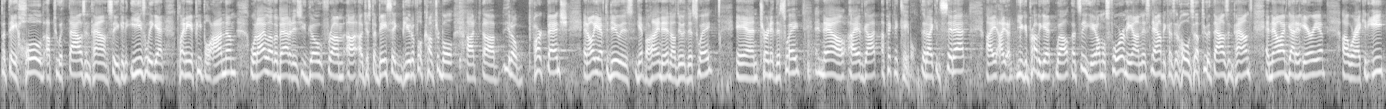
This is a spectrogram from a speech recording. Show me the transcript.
but they hold up to a thousand pounds, so you can easily get plenty of people on them. What I love about it is you go from uh, just a basic, beautiful, comfortable, uh, uh, you know, park bench, and all you have to do is get behind it, and I'll do it this way and turn it this way. And now I have got a picnic table that I can sit at. I, I, you could probably get, well, let's see, you get almost four of me on this now because it holds up to a thousand pounds. And now I've got an area uh, where I can eat.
